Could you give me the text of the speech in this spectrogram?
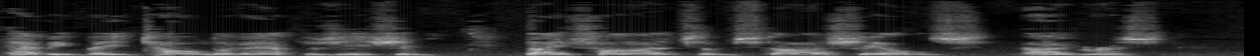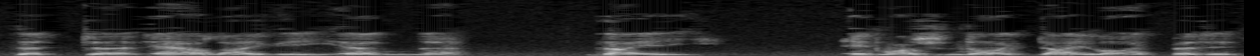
having been told of our position, they fired some star shells over us. That uh, our navy and uh, they it wasn't like daylight, but it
